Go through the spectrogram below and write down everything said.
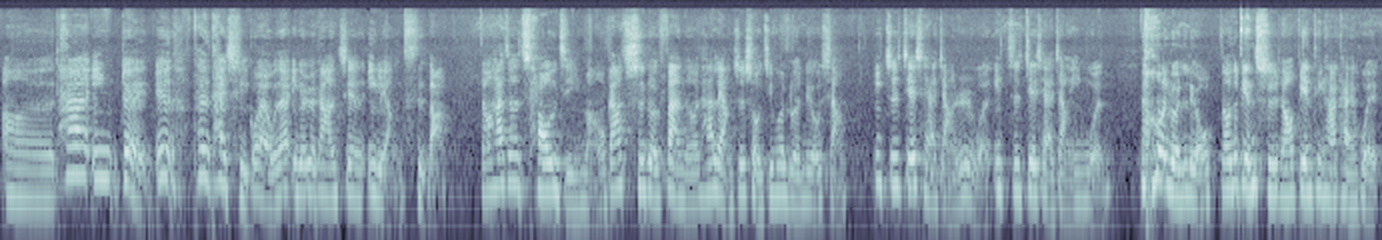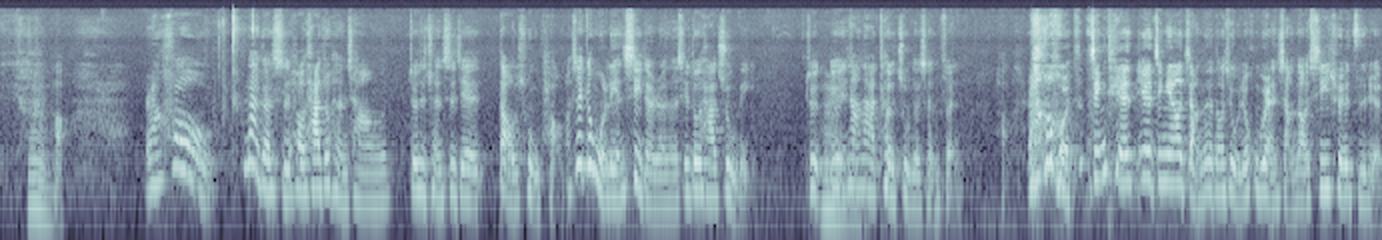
呃，他因对，因为他是太奇怪了，我在一个月跟他见一两次吧，然后他真的超级忙，我跟他吃个饭呢，他两只手机会轮流响，一只接起来讲日文，一只接起来讲英文，然后轮流，然后就边吃，然后边听他开会。嗯，好然后那个时候他就很常就是全世界到处跑嘛，所以跟我联系的人呢，其实都是他助理，就有点像他特助的身份。好，然后我今天因为今天要讲这个东西，我就忽然想到稀缺资源，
